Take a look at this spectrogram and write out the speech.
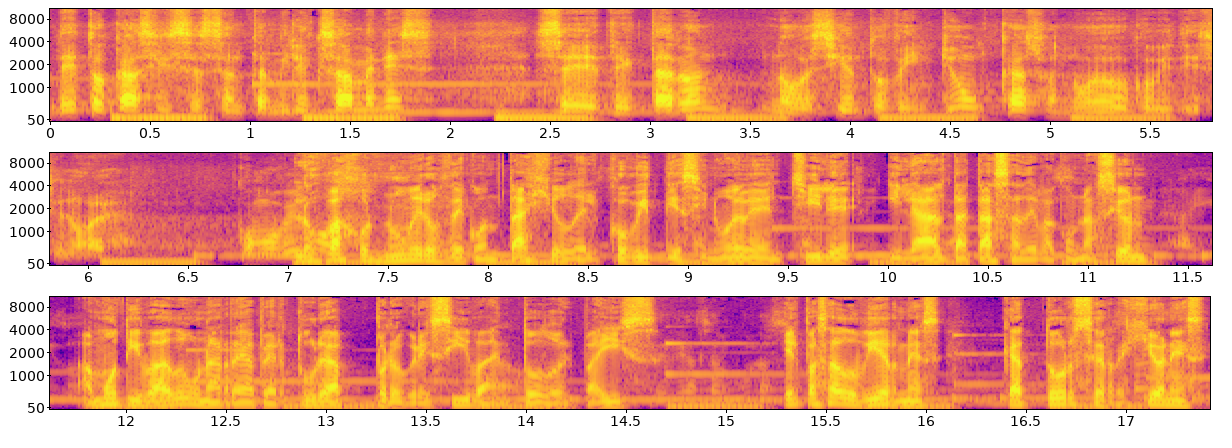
De estos casi 60.000 exámenes, se detectaron 921 casos nuevos de COVID-19. Los bajos números de contagio del COVID-19 en Chile y la alta tasa de vacunación ha motivado una reapertura progresiva en todo el país. El pasado viernes, 14 regiones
